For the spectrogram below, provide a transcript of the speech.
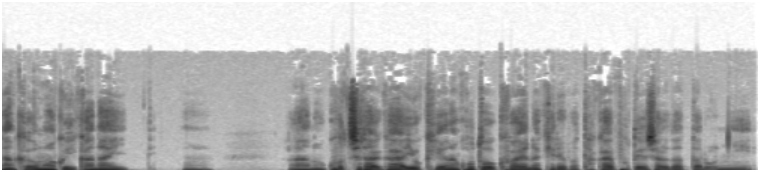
なんかうまくいかない。うん。あの、こちらが余計なことを加えなければ高いポテンシャルだったのに、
